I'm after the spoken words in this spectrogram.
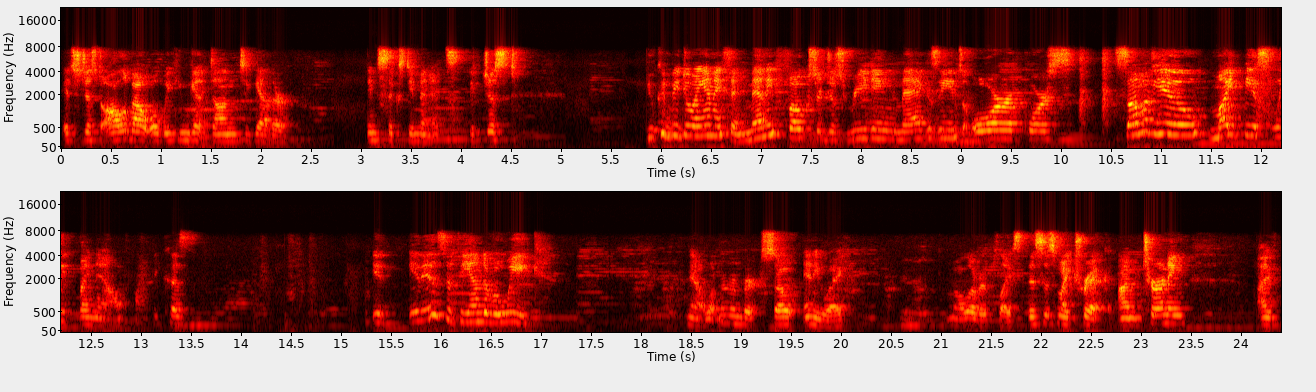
It's just all about what we can get done together in 60 minutes. It just, you can be doing anything. Many folks are just reading magazines, or, of course, some of you might be asleep by now because it, it is at the end of a week. Now, let me remember. So, anyway, I'm all over the place. This is my trick. I'm turning, I've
